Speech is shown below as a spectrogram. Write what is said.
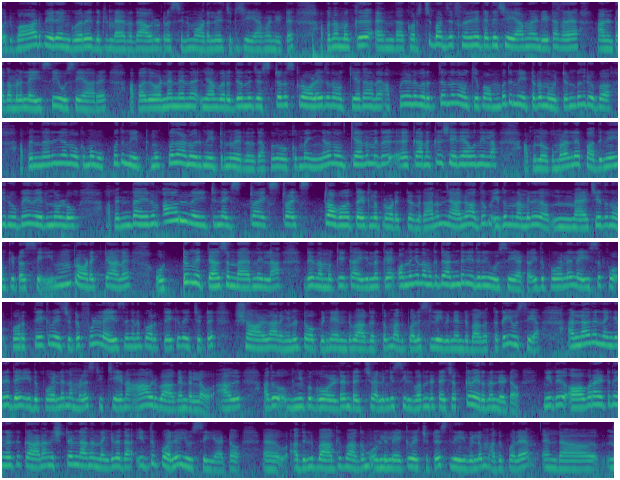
ഒരുപാട് പേര് എൻക്വയറി ചെയ്തിട്ടുണ്ടായിരുന്നത് ആ ഒരു ഡ്രസ്സിന് മോഡൽ വെച്ചിട്ട് ചെയ്യാൻ വേണ്ടിയിട്ട്. അപ്പോൾ നമുക്ക് എന്താ കുറച്ച് ബഡ്ജറ്റ് ഫ്രണ്ട്ലി ആയിട്ടൊക്കെ ചെയ്യാൻ വേണ്ടിയിട്ട് അങ്ങനെ ആണ് കേട്ടോ നമ്മൾ ലേസ് യൂസ് ചെയ്യാറ്. അപ്പോൾ അതുകൊണ്ട് തന്നെ ഞാൻ വെറുതെ ഒന്ന് ജസ്റ്റ് ഒന്ന് സ്ക്രോൾ ചെയ്ത് നോക്കിയതാണ്. അപ്പോഴാണ് വെറുതെ ഒന്ന് നോക്കിയപ്പോൾ ഒമ്പത് മീറ്റർ നൂറ്റൻപത് രൂപ. അപ്പോൾ എന്തായാലും ഞാൻ നോക്കുമ്പോൾ മുപ്പത് മീറ്റർ മുപ്പതാണ് ഒരു മീറ്ററിന് വരുന്നത്. അപ്പോൾ നോക്കുമ്പോൾ എങ്ങനെ നോക്കിയാലും ഇത് കണക്ക് ശരിയാവുന്നില്ല. അപ്പോൾ നോക്കുമ്പോഴല്ലേ പതിനേഴ് രൂപയേ വരുന്നുള്ളൂ. അപ്പോൾ എന്തായാലും ആ ഒരു റേറ്റിന് എക്സ്ട്രാ എക്സ്ട്രാ എക്സ്ട്രാ വർത്ത് ആയിട്ടുള്ള പ്രോഡക്റ്റ് ആണ്. കാരണം ഞാനും അതും ഇതും തമ്മിൽ മാച്ച് ചെയ്ത് നോക്കിയിട്ടോ സെയിം പ്രോഡക്റ്റ് ആണ്. ഒട്ടും വ്യത്യാസം ഉണ്ടായിരുന്നില്ല. ഇത് നമുക്ക് ഈ കയ്യിലൊക്കെ ഒന്നെങ്കിൽ നമുക്കിത് രണ്ട് രീതിയിൽ യൂസ് ചെയ്യാം കേട്ടോ ഇതുപോലെ ലേസ് പുറത്തേക്ക് വെച്ചിട്ട് ഫുൾ ലേസ് ഇങ്ങനെ പുറത്തേക്ക് വെച്ചിട്ട് ഷാളിലാണെങ്കിലും ടോപ്പിന്റെ എന്റെ ഭാഗത്തും അതുപോലെ സ്ലീവിന്റെ എന്റെ ഭാഗത്തൊക്കെ യൂസ് ചെയ്യാം. അല്ലാന്നുണ്ടെങ്കിൽ ഇത് ഇതുപോലെ നമ്മൾ സ്റ്റിച്ച് ചെയ്യണ ആ ഒരു ഭാഗം ഉണ്ടല്ലോ. അത് അത് ഇനിയിപ്പോൾ ഗോൾഡൻ ടച്ചോ അല്ലെങ്കിൽ സിൽവറിന്റെ ടച്ചോ ഒക്കെ വരുന്നുണ്ട് കേട്ടോ ഇനി ഇത് ഓവറായിട്ട് നിങ്ങൾക്ക് കാണാൻ ഇഷ്ടമില്ല എന്നുണ്ടെങ്കിൽ ഇതാ ഇതുപോലെ യൂസ് ചെയ്യാം കേട്ടോ അതിൽ ബാക്കി ഭാഗം ഉള്ളിലേക്ക് വെച്ചിട്ട് സ്ലീവിലും അതുപോലെ എന്താ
